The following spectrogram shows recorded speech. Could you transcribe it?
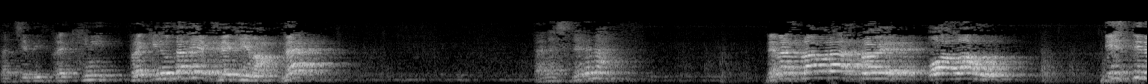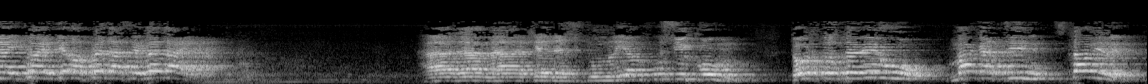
Da će biti prekini, prekinuta riječ nekima. Ne? Danas nema. Nema pravo rasprave o Allahu. Istina i to je djelo preda se gledaj. Hada ma kenestum li anfusikum. To što ste vi u magazin stavili,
